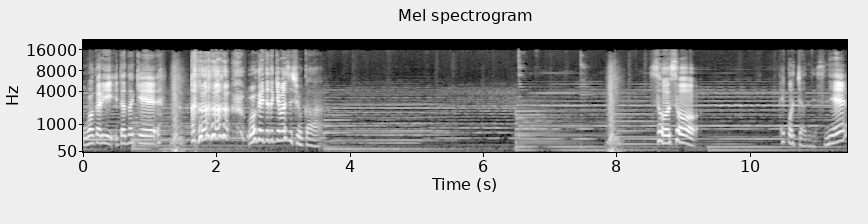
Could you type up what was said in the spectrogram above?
お分かりいただけ お分かりいただけますでしょうか？そうそう。ペコちゃんですね。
